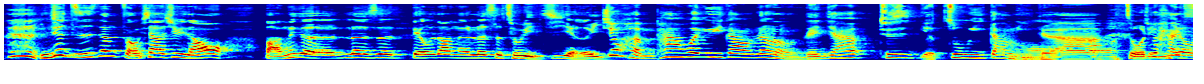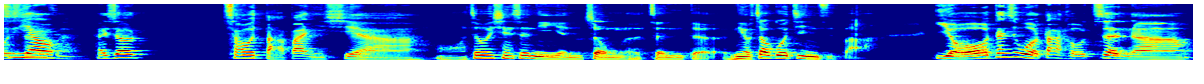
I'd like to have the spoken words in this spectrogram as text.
你就只是这样走下去，然后把那个垃圾丢到那个垃圾处理机而已，就很怕会遇到那种人家就是有注意到你的啊，哦、就还是要还是要稍微打扮一下啊。哦，这位先生你严重了，真的，你有照过镜子吧？有，但是我有大头症啊！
